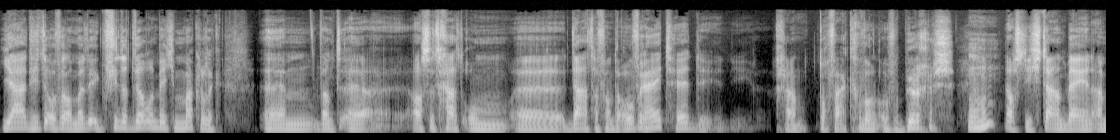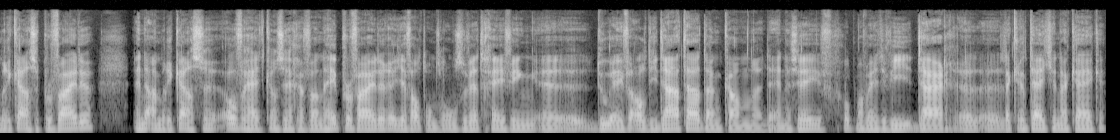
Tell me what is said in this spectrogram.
Ja, dit overal. Maar ik vind dat wel een beetje makkelijk. Ehm, want eh, als het gaat om eh, data van de overheid, hè, die, die gaan toch vaak gewoon over burgers. Als die staan bij een Amerikaanse provider en de Amerikaanse overheid kan zeggen van hey provider, je valt onder onze wetgeving, eh, doe even al die data, dan kan eh, de NSC, of god mag weten wie, daar eh, lekker een tijdje naar kijken.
